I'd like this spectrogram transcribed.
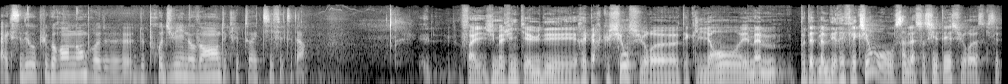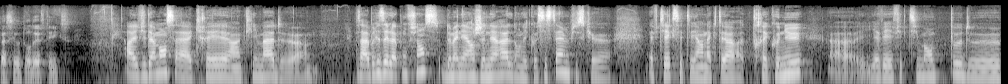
accéder au plus grand nombre de, de produits innovants, de cryptoactifs, etc. Enfin, j'imagine qu'il y a eu des répercussions sur euh, tes clients et même peut-être même des réflexions au sein de la société sur euh, ce qui s'est passé autour de FTX. Ah, évidemment, ça a créé un climat de euh, ça a brisé la confiance de manière générale dans l'écosystème, puisque FTX était un acteur très connu. il y avait effectivement peu de,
